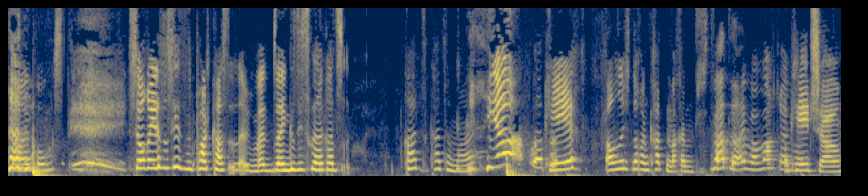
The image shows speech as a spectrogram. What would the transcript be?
mal guckst. Sorry, das ist jetzt ein Podcast. Sein Gesicht ist gerade ganz. Cut, cutte mal. Ja, warte. Okay. Warum soll ich noch einen Cut machen? Warte, einfach, mach einfach. Okay, ciao.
